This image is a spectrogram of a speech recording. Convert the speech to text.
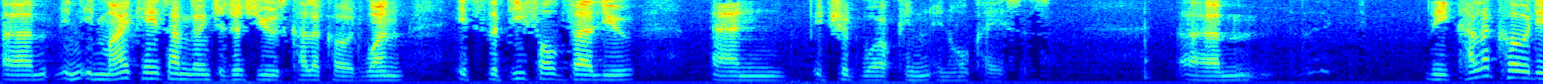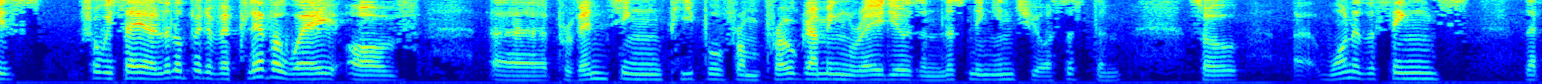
Um, in, in my case, I'm going to just use color code 1. It's the default value and it should work in, in all cases. Um, the color code is, shall we say, a little bit of a clever way of uh, preventing people from programming radios and listening into your system. So uh, one of the things that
